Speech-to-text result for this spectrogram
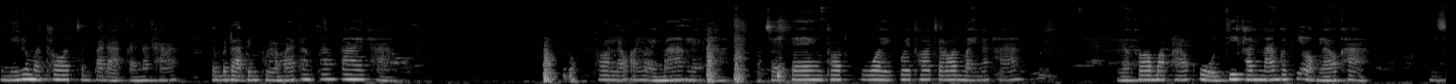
วันนี้เรามาทอดจำปาดะกันนะคะจำปาดะเป็นผลไม้ทางภาคใต้ค่ะ ทอดแล้วอร่อยมากเลยค่ะ ใช้แป้งทอดกล้วยกล้วยทอดจะรอดไหมนะคะ แล้วก็มะพร้าวขูดที่คั้นน้ำกะทิออกแล้วค่ะ มีโซ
